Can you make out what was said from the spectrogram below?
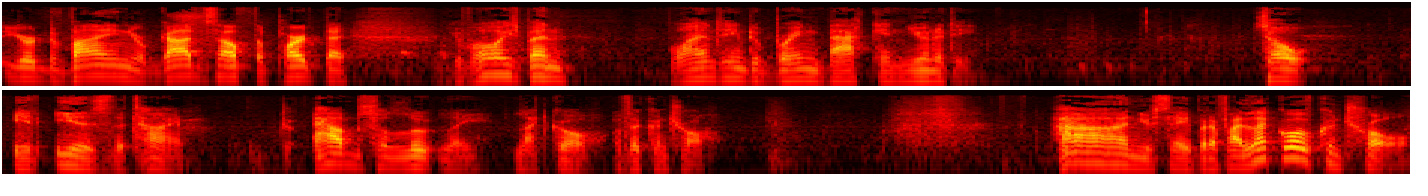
your divine, your God self, the part that you've always been wanting to bring back in unity. So it is the time to absolutely let go of the control. Ah, and you say, but if I let go of control,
